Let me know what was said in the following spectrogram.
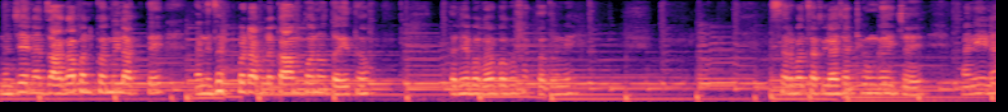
म्हणजे ना जागा पण कमी लागते आणि झटपट आपलं काम पण होतं इथं. तर हे बघा बघू शकता तुम्ही. सर्व चकल्या अशा ठेवून घ्यायच्या आहे. आणि ना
